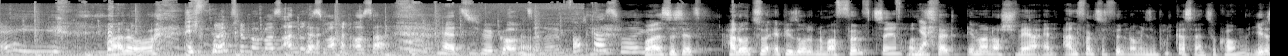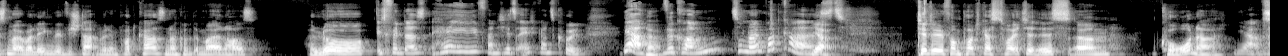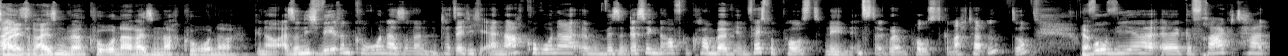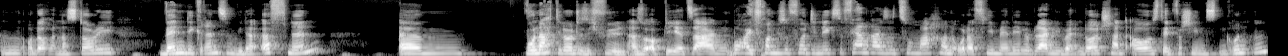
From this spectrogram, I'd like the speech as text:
Hey! Hallo! Ich wollte mal was anderes machen, außer herzlich willkommen ja. zur neuen Podcast-Folge. Boah, es ist jetzt Hallo zur Episode Nummer 15 und ja. es fällt immer noch schwer, einen Anfang zu finden, um in diesen Podcast reinzukommen. Jedes Mal überlegen wir, wie starten wir den Podcast und dann kommt immer ein raus. Hallo! Ich finde das, hey, fand ich jetzt eigentlich ganz cool. Ja, ja. willkommen zum neuen Podcast. Ja. Titel vom Podcast heute ist ähm, Corona-Zeit. Ja, Reisen. Reisen während Corona, Reisen nach Corona. Genau, also nicht während Corona, sondern tatsächlich eher nach Corona. Ähm, wir sind deswegen darauf gekommen, weil wir einen Facebook-Post, nee, einen Instagram-Post gemacht hatten, so, ja. wo wir äh, gefragt hatten und auch in der Story, wenn die Grenzen wieder öffnen, ähm, wonach die Leute sich fühlen. Also ob die jetzt sagen, boah, ich freue mich sofort, die nächste Fernreise zu machen oder vielmehr, nee, wir bleiben lieber in Deutschland aus den verschiedensten Gründen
